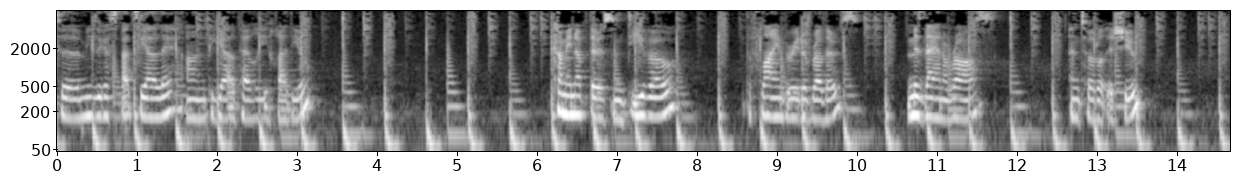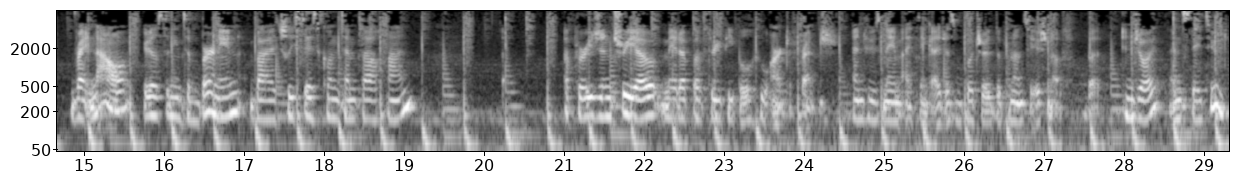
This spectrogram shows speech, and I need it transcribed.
To Musica Spaziale on Pigalle Paris Radio. Coming up, there's some Devo, the Flying Burrito Brothers, Ms. Diana Ross, and Total Issue. Right now, you're listening to Burning by Tristes Contemporains, a Parisian trio made up of three people who aren't French and whose name I think I just butchered the pronunciation of. But enjoy and stay tuned.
